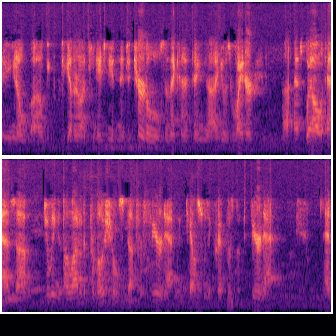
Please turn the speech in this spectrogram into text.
you know, uh, we worked together on Teenage Mutant Ninja Turtles and that kind of thing. Uh, he was a writer uh, as well as um, doing a lot of the promotional stuff for FearNet. When Tales from the Crypt was with FearNet. And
